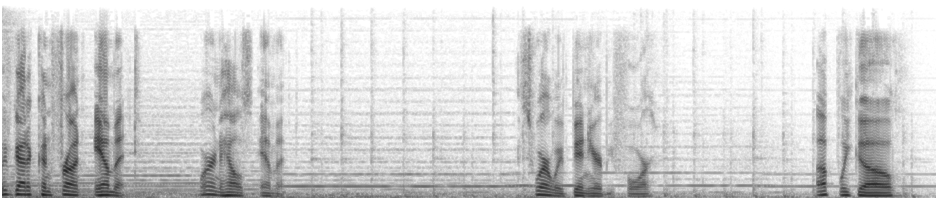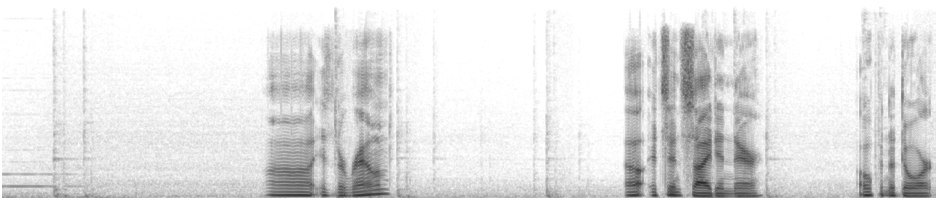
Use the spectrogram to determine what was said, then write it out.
We've got to confront Emmett. Where in the hell's Emmett? I swear we've been here before. Up we go. Uh, is it around? Oh, it's inside in there. Open the door.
